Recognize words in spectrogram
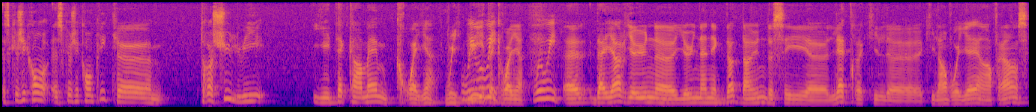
Est-ce que j'ai com- est-ce que j'ai compris que Trochu, lui, il était quand même croyant? Oui. Oui, lui, oui, il était oui. croyant. Oui, oui. Euh, D'ailleurs, il y, a une, euh, il y a une anecdote dans une de ses euh, lettres qu'il euh, qu'il envoyait en France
